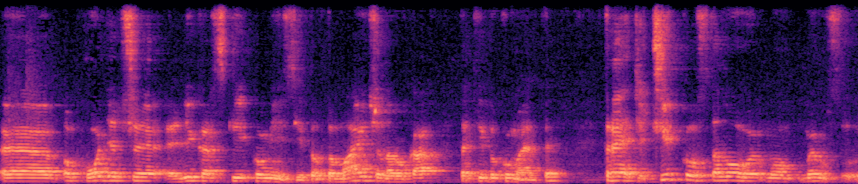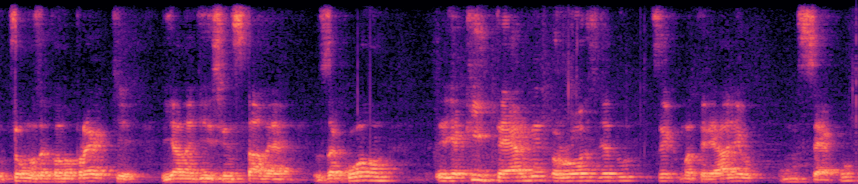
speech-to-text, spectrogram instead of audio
е, обходячи лікарські комісії, тобто маючи на руках такі документи. Третє, чітко встановимо ми в цьому законопроекті. Я надіюсь, він стане законом. Який термін розгляду цих матеріалів у МСЕКу?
